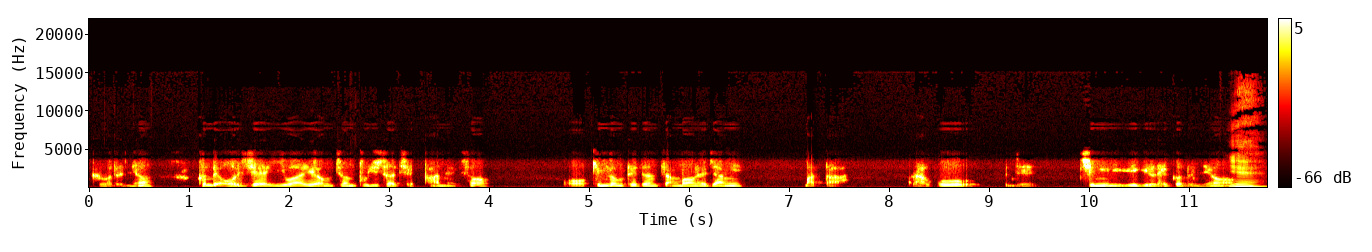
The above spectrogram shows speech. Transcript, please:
그거든요. 근데 어제 이화영 전 부지사 재판에서 어, 김성태 전 짱방울 회장이 맞다라고 이제 증인이 얘기를 했거든요. 예.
